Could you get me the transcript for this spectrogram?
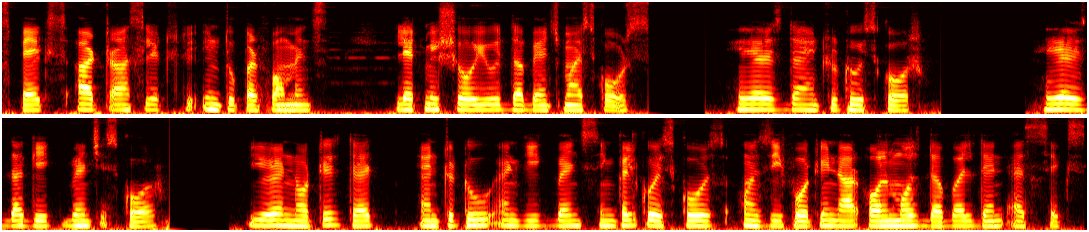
specs are translated into performance let me show you the benchmark scores. Here is the AnTuTu score. Here is the Geekbench score. You have noticed that AnTuTu and Geekbench single-core scores on Z14 are almost double than S6,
